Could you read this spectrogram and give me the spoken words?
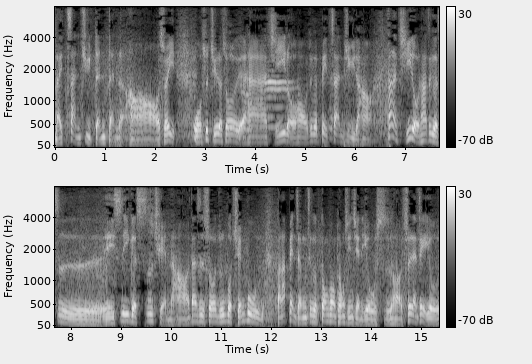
来占据等等的哈、哦，所以我是觉得说啊，骑楼哈这个被占据的哈，当然骑楼它这个是也是。一个私权的哈，但是说如果全部把它变成这个公共通行权，有时哈，虽然这个有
